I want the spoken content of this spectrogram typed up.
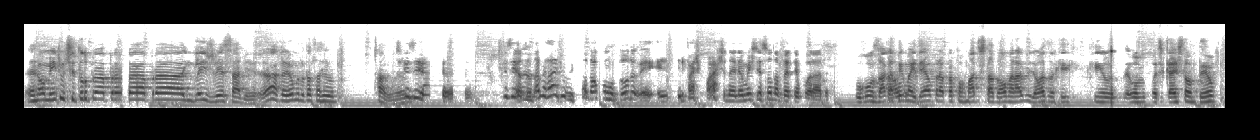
É, é realmente um título pra, pra, pra, pra inglês ver, sabe? Ah, ganhamos da Taça Rio, sabe? né? Esquisito. Esquisito. Na verdade, o estadual como um todo, ele ele faz parte, né? Ele é uma extensão da pré-temporada. O Gonzaga Então- tem uma ideia pra, pra formato estadual maravilhosa, quem, quem ouve o podcast há um tempo.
